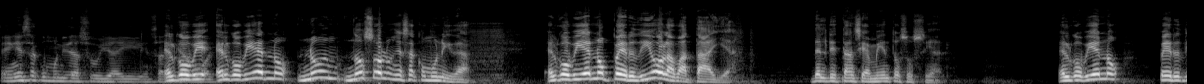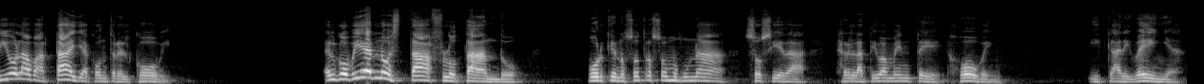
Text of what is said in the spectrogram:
en esa comunidad suya ahí en El, Santiago? gobi- el gobierno, no, no solo en esa comunidad, el gobierno perdió la batalla del distanciamiento social. El gobierno perdió la batalla contra el COVID. El gobierno está flotando porque nosotros somos una sociedad relativamente joven y caribeña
